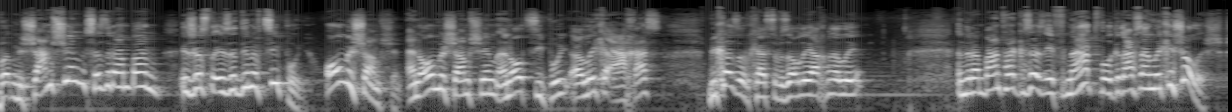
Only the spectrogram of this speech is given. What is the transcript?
But Mishamshin, says the Ramban, is just is a din of tzipui. All Mishamshin and all Mishamshim and all tzipui are leka achas because of Kesav Zavli Achmed And the Ramban Taka says, if not, well, Kedav sound Sholish.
